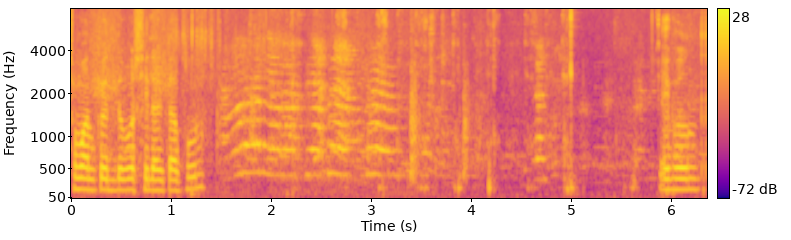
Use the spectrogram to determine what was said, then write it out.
সমান করে দেবো সেলাই কাপড়। এই পর্যন্ত,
